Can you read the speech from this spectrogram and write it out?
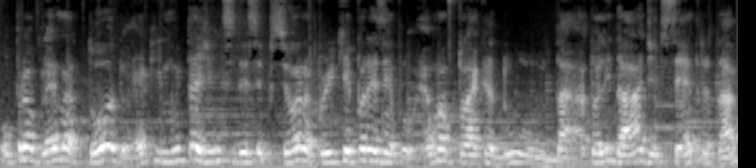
O problema todo é que muita gente se decepciona porque, por exemplo, é uma placa do, da atualidade, etc, tá?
